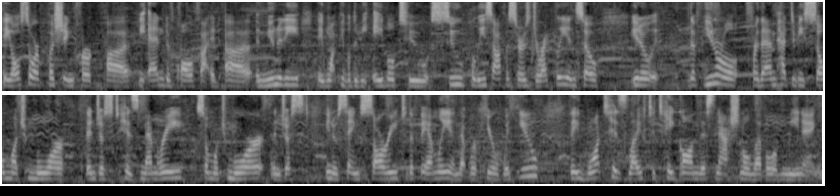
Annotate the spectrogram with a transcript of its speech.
They also are pushing for uh, the end of qualified uh, immunity. They want people to be able to sue police officers directly. And so, you know, the funeral for them had to be so much more than just his memory, so much more than just, you know, saying sorry to the family and that we're here with you. They want his life to take on this national level of meaning.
